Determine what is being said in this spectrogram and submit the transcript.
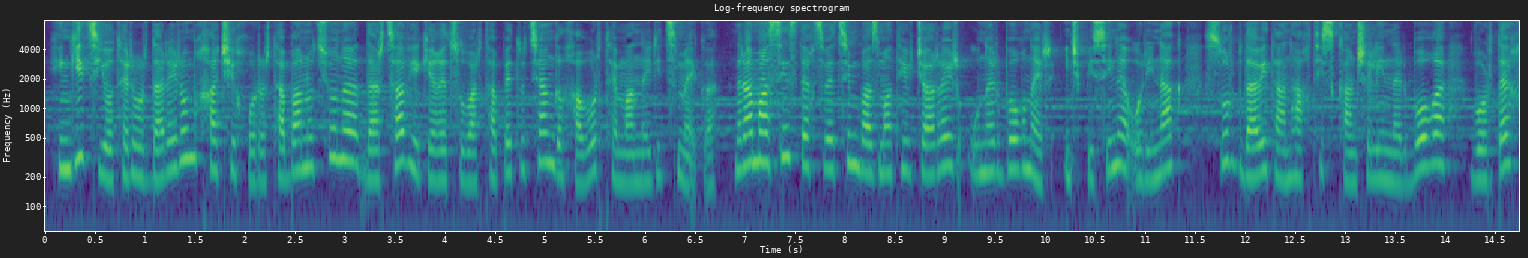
մեզ5-ից 7-րդ դարերում խաչի խորհրդաբանությունը դարձավ եկեղեցու վարդապետության գլխավոր թեմաներից մեկը։ Նրա մասին ստեղծվեցին բազմաթիվ ճառեր ու ներբողներ, ինչպիսին է օրինակ Սուրբ Դավիթ անհախտի սքանչելի ներբողը, որտեղ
